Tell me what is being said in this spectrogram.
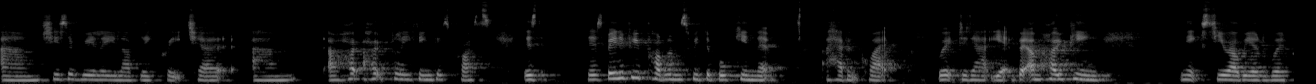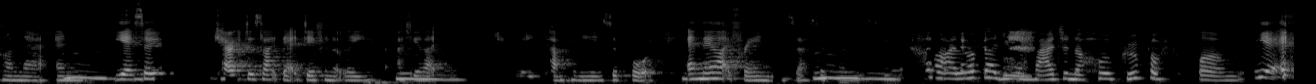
um, she's a really lovely creature. Um, ho- hopefully, fingers crossed. There's there's been a few problems with the book in that I haven't quite worked it out yet, but I'm hoping next year I'll be able to work on that. And mm. yeah, so characters like that definitely I feel like mm. give me company and support, and they're like friends, I suppose. Mm. Yeah. Oh, I love that you imagine a whole group of um Yeah.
